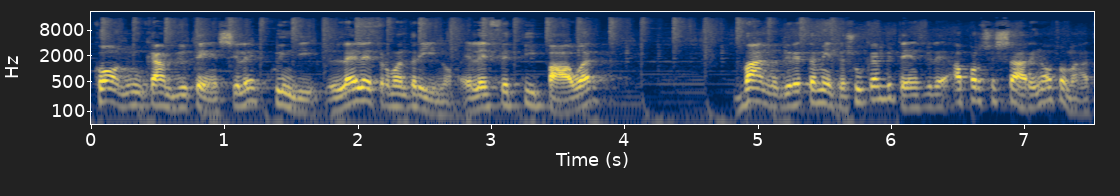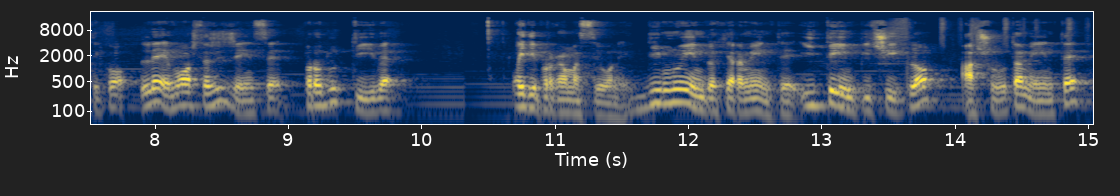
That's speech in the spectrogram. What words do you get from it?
con un cambio utensile quindi l'elettromandrino e l'FT Power vanno direttamente sul cambio utensile a processare in automatico le vostre esigenze produttive e di programmazione, diminuendo chiaramente i tempi ciclo, assolutamente,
